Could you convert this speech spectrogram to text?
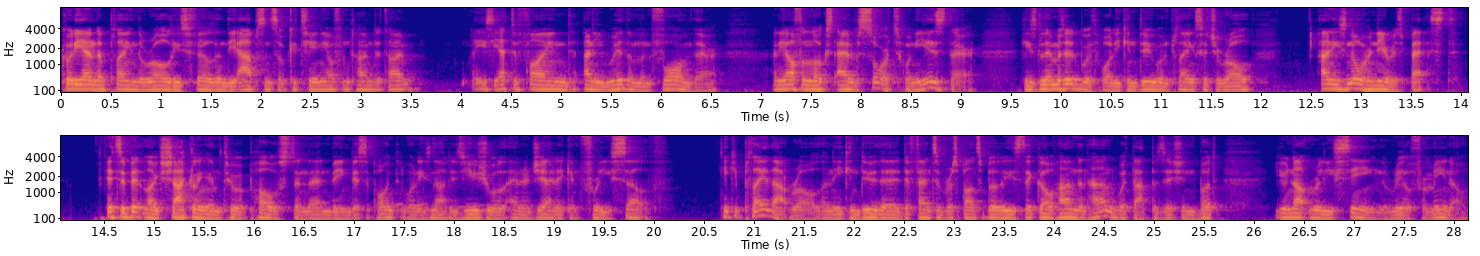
Could he end up playing the role he's filled in the absence of Coutinho from time to time? He's yet to find any rhythm and form there, and he often looks out of sorts when he is there. He's limited with what he can do when playing such a role, and he's nowhere near his best. It's a bit like shackling him to a post and then being disappointed when he's not his usual energetic and free self. He can play that role and he can do the defensive responsibilities that go hand in hand with that position, but you're not really seeing the real Firmino.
